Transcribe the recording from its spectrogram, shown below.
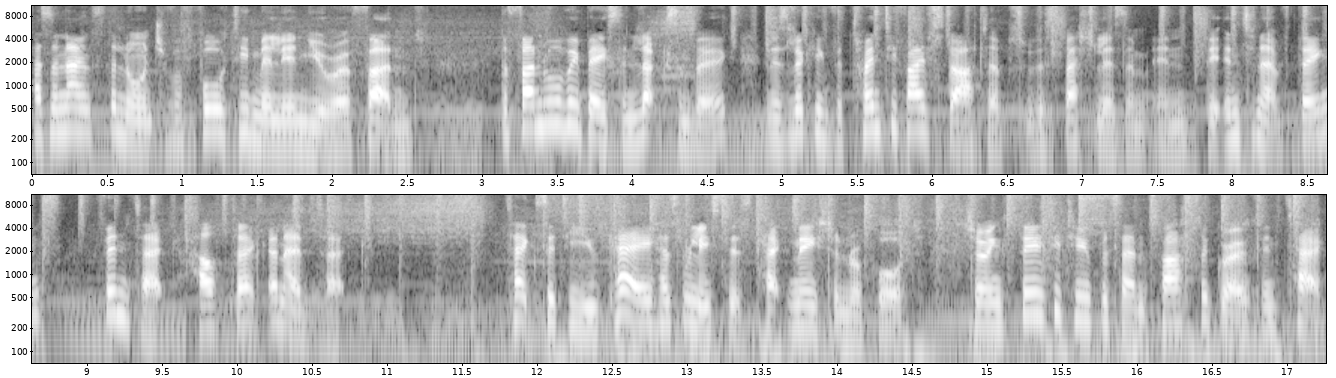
has announced the launch of a 40 million euro fund. The fund will be based in Luxembourg and is looking for 25 startups with a specialism in the Internet of Things, FinTech, Health Tech and EdTech. Tech City UK has released its Tech Nation report, showing 32% faster growth in tech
